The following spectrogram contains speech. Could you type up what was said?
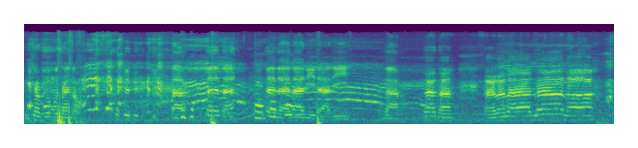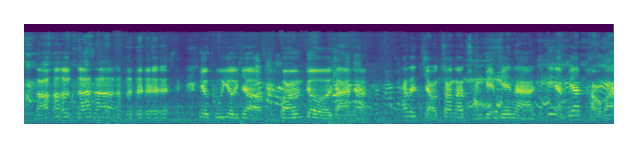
你叫郭木山哦。哒哒哒哒哒啦哩啦哩，哒哒哒啦啦啦啦啦。哒哒 又哭又笑，黄豆沙沙，他的脚撞到床边边啦！跟你讲，不要跑吧，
